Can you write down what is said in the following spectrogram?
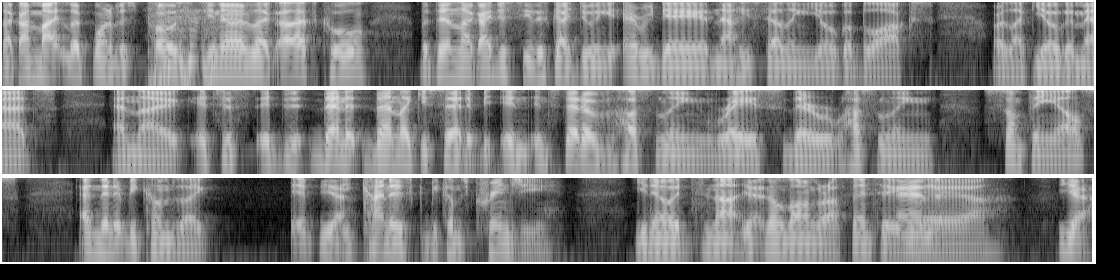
like I might look one of his posts, you know, like oh that's cool. But then like I just see this guy doing it every day, and now he's selling yoga blocks or like yoga mats, and like it's just it then it then like you said, it in, instead of hustling race, they're hustling something else, and then it becomes like it Yeah. it kind of becomes cringy. You know, it's not. It's no longer authentic. And- yeah, yeah.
